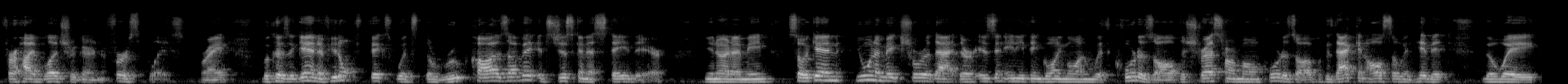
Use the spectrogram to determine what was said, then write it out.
for high blood sugar in the first place, right? Because again, if you don't fix what's the root cause of it, it's just going to stay there. You know what I mean? So again, you want to make sure that there isn't anything going on with cortisol, the stress hormone cortisol, because that can also inhibit the way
